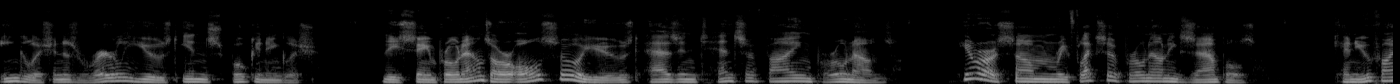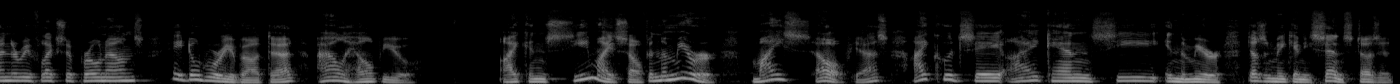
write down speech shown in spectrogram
English and is rarely used in spoken English. These same pronouns are also used as intensifying pronouns. Here are some reflexive pronoun examples. Can you find the reflexive pronouns? Hey, don't worry about that. I'll help you. I can see myself in the mirror. Myself, yes. I could say I can see in the mirror. Doesn't make any sense, does it?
